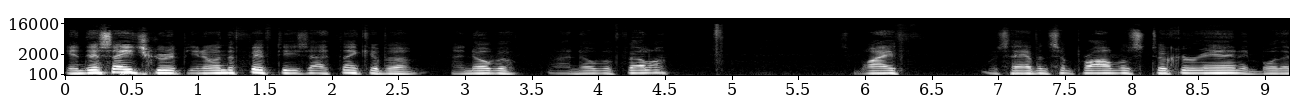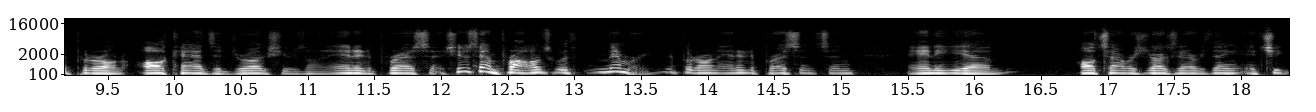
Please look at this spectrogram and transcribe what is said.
in this age group, you know, in the 50s. I think of a, I know of a, I know of a fella, his wife was having some problems, took her in, and boy, they put her on all kinds of drugs. She was on antidepressants. She was having problems with memory. They put her on antidepressants and anti uh, Alzheimer's drugs and everything, and she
